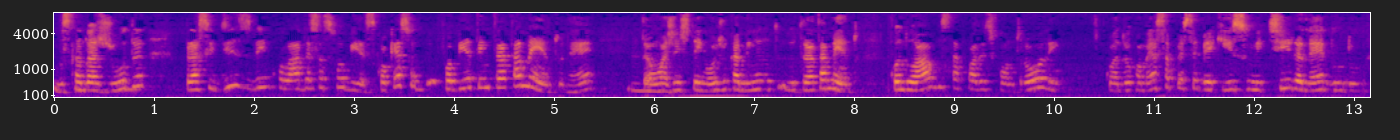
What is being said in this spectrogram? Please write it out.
buscando ajuda para se desvincular dessas fobias. Qualquer fobia tem tratamento, né? Uhum. Então a gente tem hoje o caminho do, do tratamento. Quando algo está fora de controle, quando eu começo a perceber que isso me tira né, do, do,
